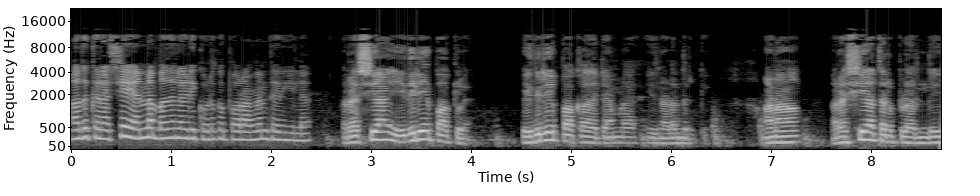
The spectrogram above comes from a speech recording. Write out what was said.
அதுக்கு ரஷ்யா என்ன பதிலடி கொடுக்க போறாங்கன்னு தெரியல. ரஷ்யா எதிரே பார்க்கல. எதிரே பார்க்காத டைம்ல இது நடந்திருக்கு. ஆனா ரஷ்யா தரப்புல இருந்து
